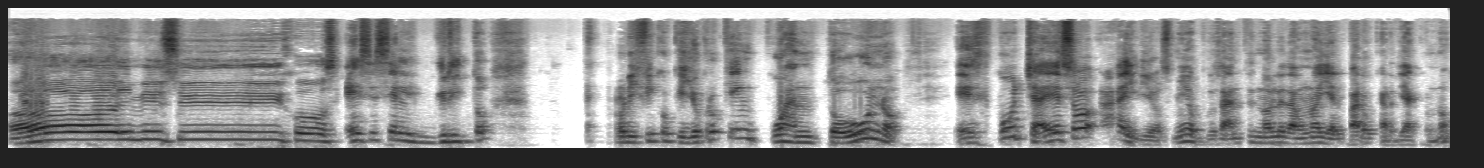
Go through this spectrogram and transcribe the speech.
¡Ay, mis hijos! Ese es el grito terrorífico que yo creo que en cuanto uno escucha eso, ay Dios mío, pues antes no le da uno ahí el paro cardíaco, ¿no?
